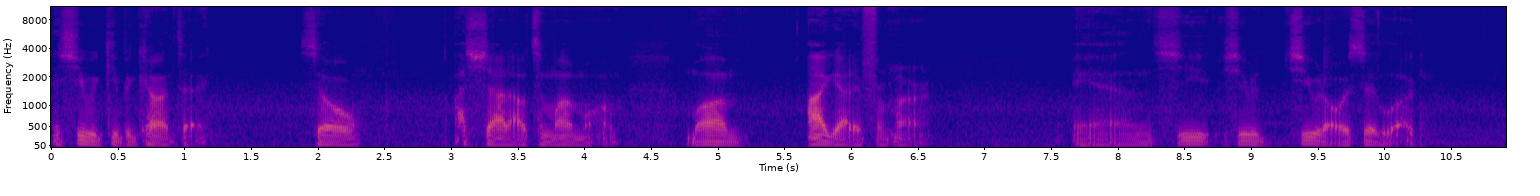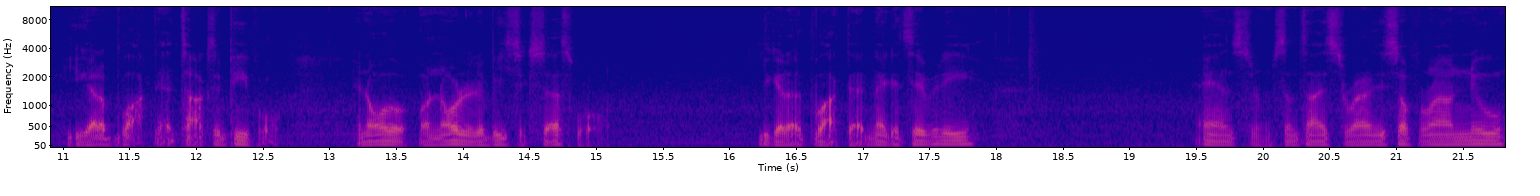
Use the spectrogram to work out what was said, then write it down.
and she would keep in contact. So I shout out to my mom. Mom, I got it from her. And she she would she would always say, Look, you gotta block that toxic people in order in order to be successful. You gotta block that negativity and sometimes surround yourself around new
